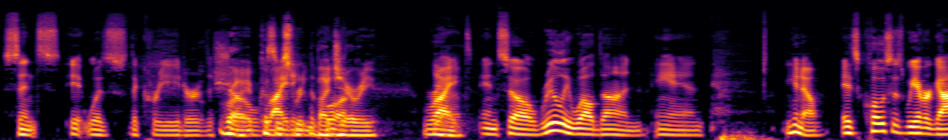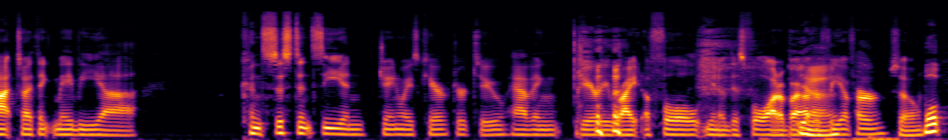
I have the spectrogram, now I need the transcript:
since it was the creator of the show right, writing it's written the by book. Jeri. Right. And so really well done and you know, as close as we ever got to I think maybe uh consistency in Janeway's character too, having Jeri write a full, you know, this full autobiography of her. So Well,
